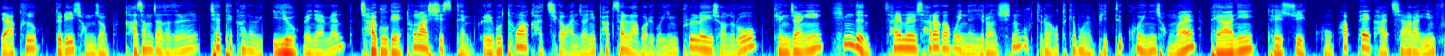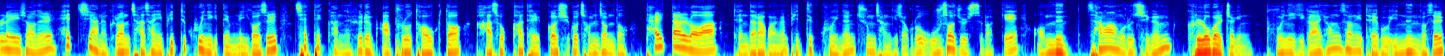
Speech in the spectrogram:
약국들이 점점 가상자산을 채택하는 이유. 왜냐하면 자국의 통화 시스템 그리고 통화 가치가 완전히 박살나버리고 인플레이션으로 굉장히 힘든 삶을 살아가고 있는 이런 신흥국들은 어떻게 보면 비트코인이 정말 대안이 될 수 있고 화폐 가치 하락 인플레이션을 해치하는 그런 자산 이 비트코인이기 때문에 이것을 채택하는 흐름 앞으로 더욱더 가속화될 것이고 점점 더 탈달러화 된다라고 하면 비트코인은 중장기적으로 웃어줄 수밖에 없는 상황으로 지금 글로벌적인 분위기가 형성이 되고 있는 것을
